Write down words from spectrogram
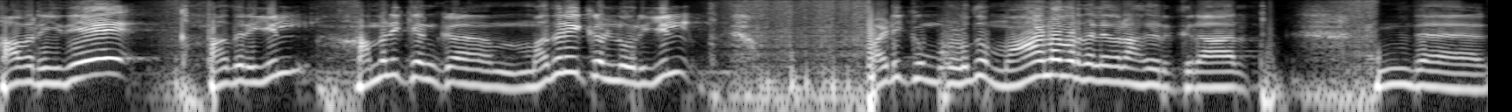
அவர் இதே மதுரையில் அமெரிக்கன் க- மதுரை கல்லூரியில் படிக்கும் பொழுது மாணவர் தலைவராக இருக்கிறார். இந்த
